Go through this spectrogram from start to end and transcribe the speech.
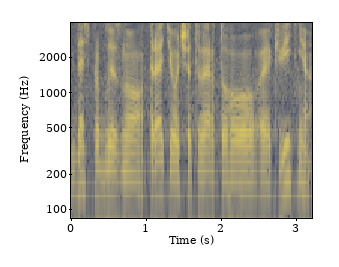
десь приблизно 3-4 е, квітня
